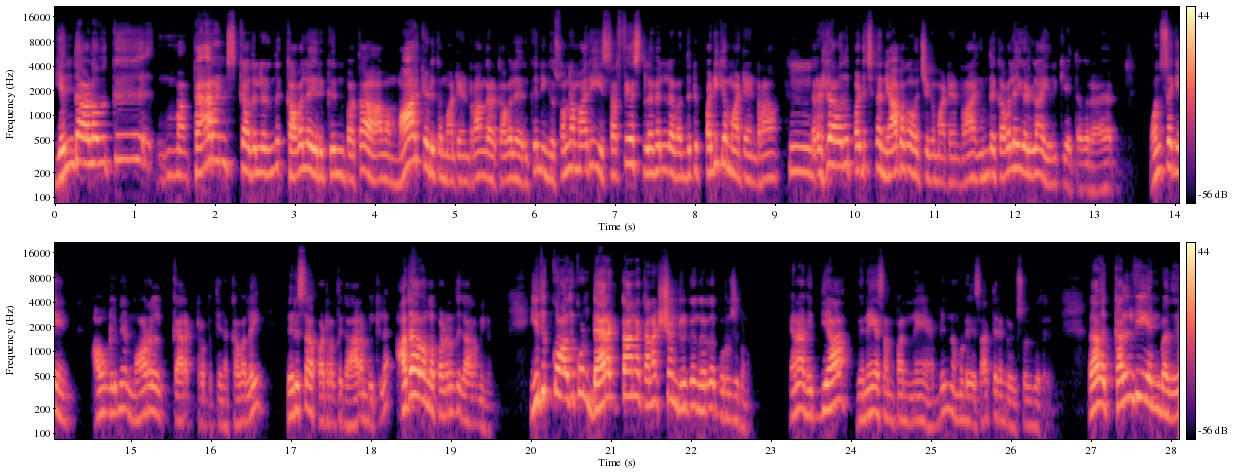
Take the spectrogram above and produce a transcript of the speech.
எந்த அளவுக்கு பேரண்ட்ஸ்க்கு அதிலிருந்து கவலை இருக்குன்னு பார்த்தா, அவன் மார்க் எடுக்க மாட்டேன்றாங்கிற கவலை இருக்கு. நீங்க சொன்ன மாரி சர்ஃபேஸ் லெவல்ல வந்துட்டு படிக்க மாட்டேன்றான். 2வது படிச்சத ஞாபகம் வச்சுக்க மாட்டேன்றான். இந்த கவலைகள்லாம் இருக்கே தவிர, ஒன்ஸ் அகெயின் அவங்களுமே மாரல் கேரக்டர பத்தின கவலை பெருசா படுறதுக்கு ஆரம்பிக்கல. அத அவங்க படுறதுக்கு ஆரம்பிக்கணும். இதுக்கும் அதுக்கும் டைரக்ட்டான கனெக்ஷன் இருக்குங்கிறத புரிஞ்சுக்கணும். ஏன்னா, "வித்யா வினய சம்பன்னே" அப்படின்னு நம்முடைய சாத்திரங்கள் சொல்கிறது. அதாவது கல்வி என்பது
